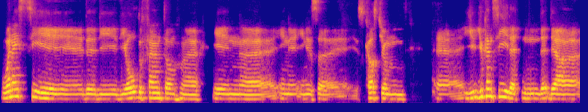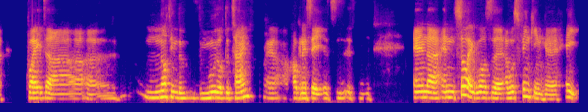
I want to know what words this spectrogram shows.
when I see the the, the old Phantom uh, in uh, in in his uh, his costume, uh, you you can see that they are quite uh, not in the, the, mood of the time. how can I say it's, it's and and so I was I was thinking, hey,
